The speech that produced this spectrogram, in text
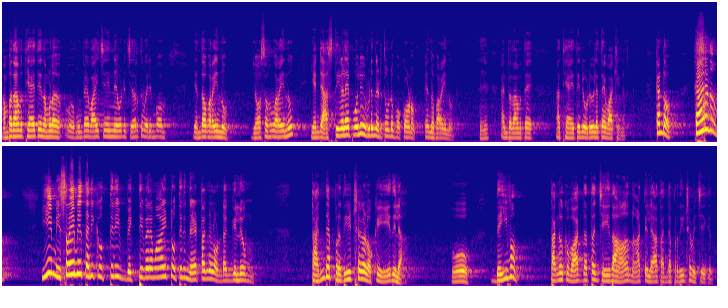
അമ്പതാം അധ്യായത്തെ നമ്മൾ മുമ്പേ വായിച്ചതിനോട് ചേർത്ത് വരുമ്പോൾ എന്തോ പറയുന്നു. ജോസഫ് പറയുന്നു എന്റെ അസ്ഥികളെ പോലും ഇവിടുന്ന് എടുത്തുകൊണ്ട് പൊക്കോണം എന്ന് പറയുന്നുണ്ട്. അൻപതാമത്തെ അധ്യായത്തിന്റെ ഒടുവിലത്തെ വാക്യങ്ങൾ. കണ്ടോ? കാരണം ഈ മിശ്രമിൽ തനിക്ക് ഒത്തിരി വ്യക്തിപരമായിട്ട് ഒത്തിരി നേട്ടങ്ങളുണ്ടെങ്കിലും തന്റെ പ്രതീക്ഷകളൊക്കെ ഏതിലാ? ഓ ദൈവം തങ്ങൾക്ക് വാഗ്ദത്തം ചെയ്ത ആ നാട്ടിലാണ് തന്റെ പ്രതീക്ഷ വെച്ചേക്കുന്നത്.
